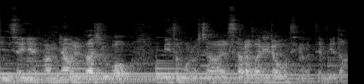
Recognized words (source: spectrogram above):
인생의 방향을 가지고 믿음으로 잘 살아가리라고 생각됩니다.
